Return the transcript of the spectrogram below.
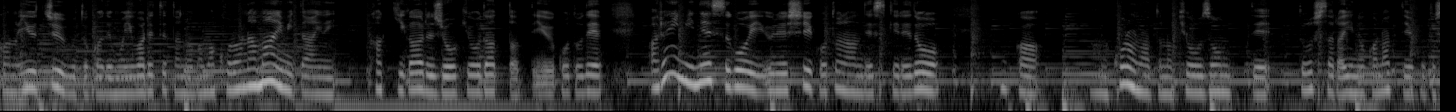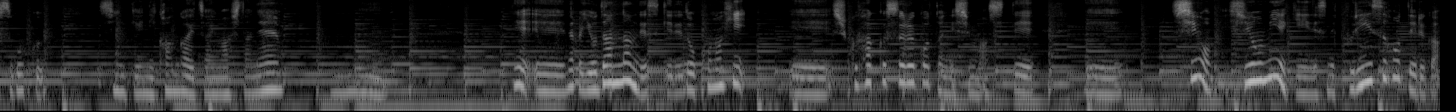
他の YouTube とかでも言われてたのが、まあ、コロナ前みたいに活気がある状況だったっていうことである意味ねすごい嬉しいことなんですけれどなんかあのコロナとの共存ってどうしたらいいのかなっていうことすごく真剣に考えちゃいましたね。うんで、えー、なんか余談なんですけれどこの日えー、宿泊することにしまして、えー、塩見塩見駅にですねプリンスホテルが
